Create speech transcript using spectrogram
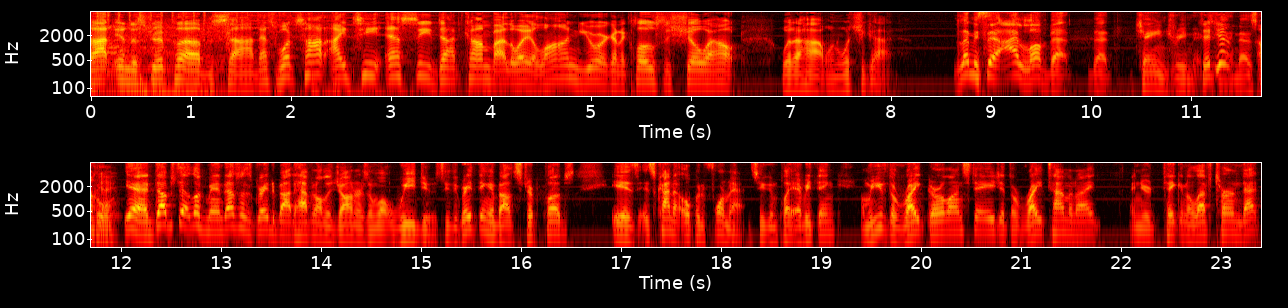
Hot in the strip clubs? Uh, that's what's hot. ITSC.com. By the way, Alon, you are going to close the show out with a hot one. What you got? Let me say, I love that that change remix. Did you? Man. That was cool. Okay. Yeah, dubstep. Look, man, that's what's great about having all the genres and what we do. See, the great thing about strip clubs is it's kind of open format, so you can play everything. And when you have the right girl on stage at the right time of night, and you're taking a left turn, that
